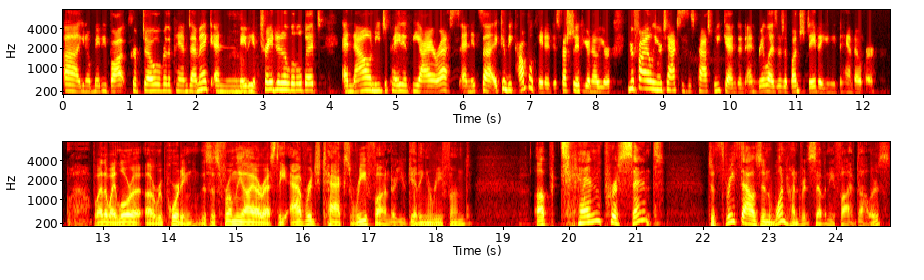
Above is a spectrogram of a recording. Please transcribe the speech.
uh, you know, maybe bought crypto over the pandemic and maybe have traded a little bit and now need to pay the IRS. And it's uh, it can be complicated, especially if you know you're you're filing your taxes this past weekend and, and realize there's a bunch of data you need to hand over. Wow. By the way, Laura, uh, reporting this is from the IRS. The average tax refund. Are you getting a refund? up 10% to $3,175.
